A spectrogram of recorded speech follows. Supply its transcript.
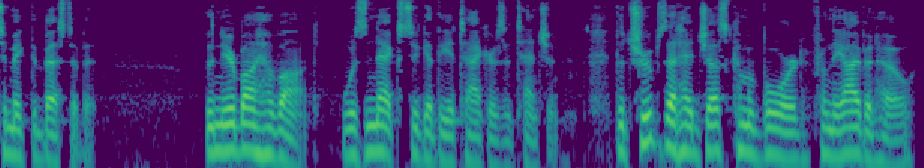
to make the best of it. The nearby Havant was next to get the attackers' attention. The troops that had just come aboard from the Ivanhoe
